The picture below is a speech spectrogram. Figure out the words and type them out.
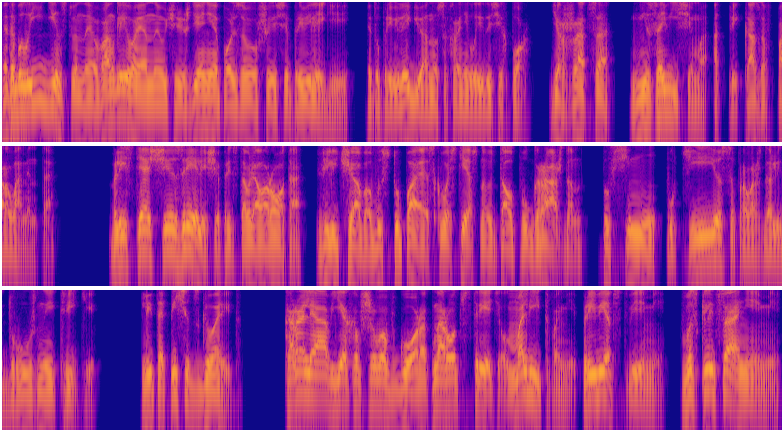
Это было единственное в Англии военное учреждение, пользовавшееся привилегией. Эту привилегию оно сохранило и до сих пор. Держаться независимо от приказов парламента. Блестящее зрелище представляла рота, величаво выступая сквозь тесную толпу граждан. По всему пути ее сопровождали дружные крики. Летописец говорит, «Короля, въехавшего в город, народ встретил молитвами, приветствиями, восклицаниями,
